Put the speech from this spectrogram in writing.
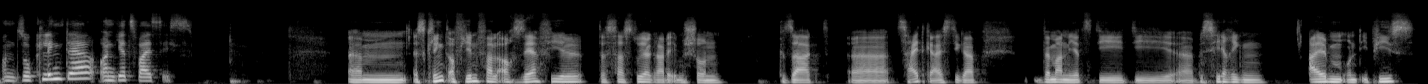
Und so klingt der und jetzt weiß ich's. Ähm, es klingt auf jeden Fall auch sehr viel, das hast du ja gerade eben schon gesagt, äh, zeitgeistiger. Wenn man jetzt die, die äh, bisherigen Alben und EPs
